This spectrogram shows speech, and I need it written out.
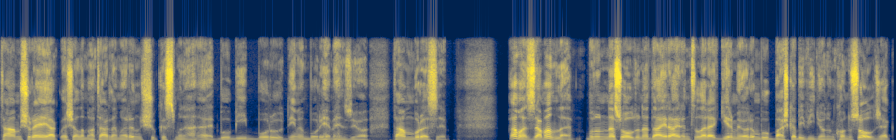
tam şuraya yaklaşalım, atar damarın şu kısmına. Evet, bu bir boru değil mi? Boruya benziyor. Tam burası. Ama zamanla, bunun nasıl olduğuna dair ayrıntılara girmiyorum, bu başka bir videonun konusu olacak.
